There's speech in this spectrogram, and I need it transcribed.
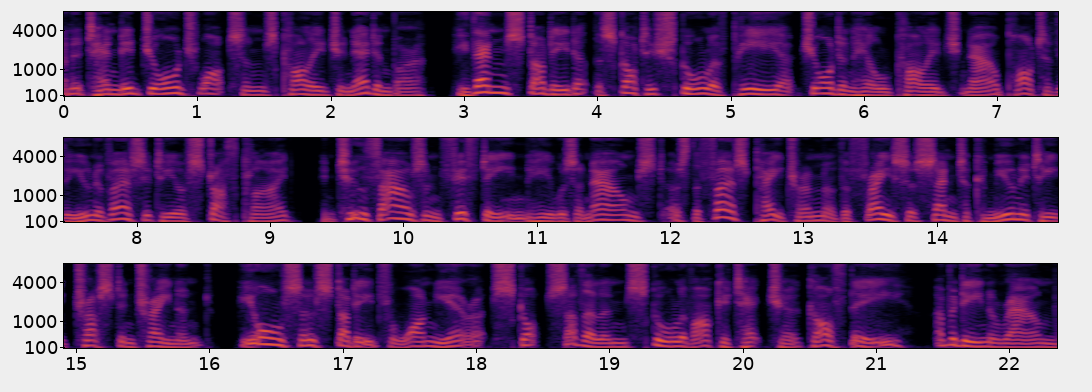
and attended George Watson's College in Edinburgh. He then studied at the Scottish School of PE at Jordanhill College, now part of the University of Strathclyde. In 2015, he was announced as the first patron of the Fraser Centre Community Trust in Tranent. He also studied for one year at Scott Sutherland School of Architecture, Garthdee, Aberdeen around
